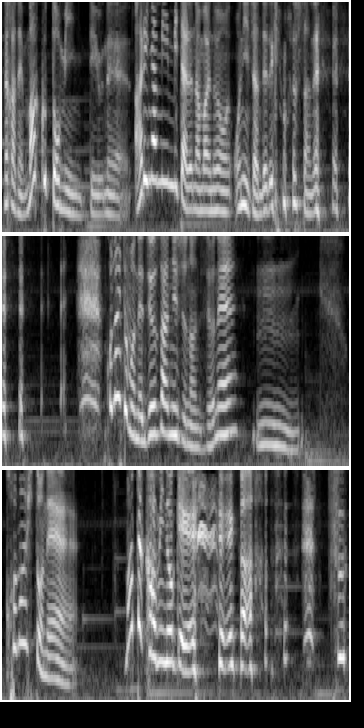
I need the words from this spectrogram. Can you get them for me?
なんかね、マクトミンっていうね、アリナミンみたいな名前のお兄ちゃん出てきましたね。この人もね、13人衆なんですよね。うん。この人ね、また髪の毛が突っ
